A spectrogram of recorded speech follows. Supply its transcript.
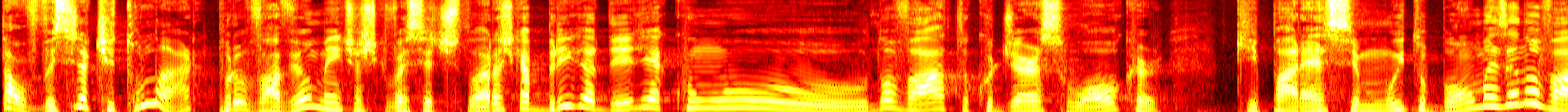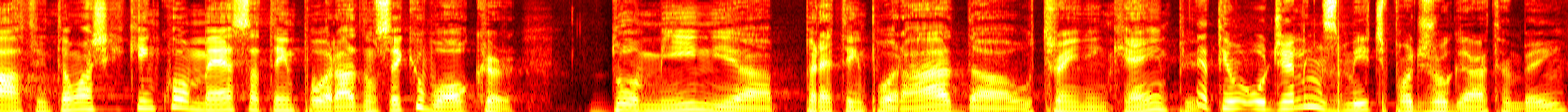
talvez seja titular. Provavelmente acho que vai ser titular. Acho que a briga dele é com o novato, com o Jarvis Walker, que parece muito bom, mas é novato. Então acho que quem começa a temporada, não sei que o Walker domine a pré-temporada, o training camp. É, tem o Jalen Smith pode jogar também.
